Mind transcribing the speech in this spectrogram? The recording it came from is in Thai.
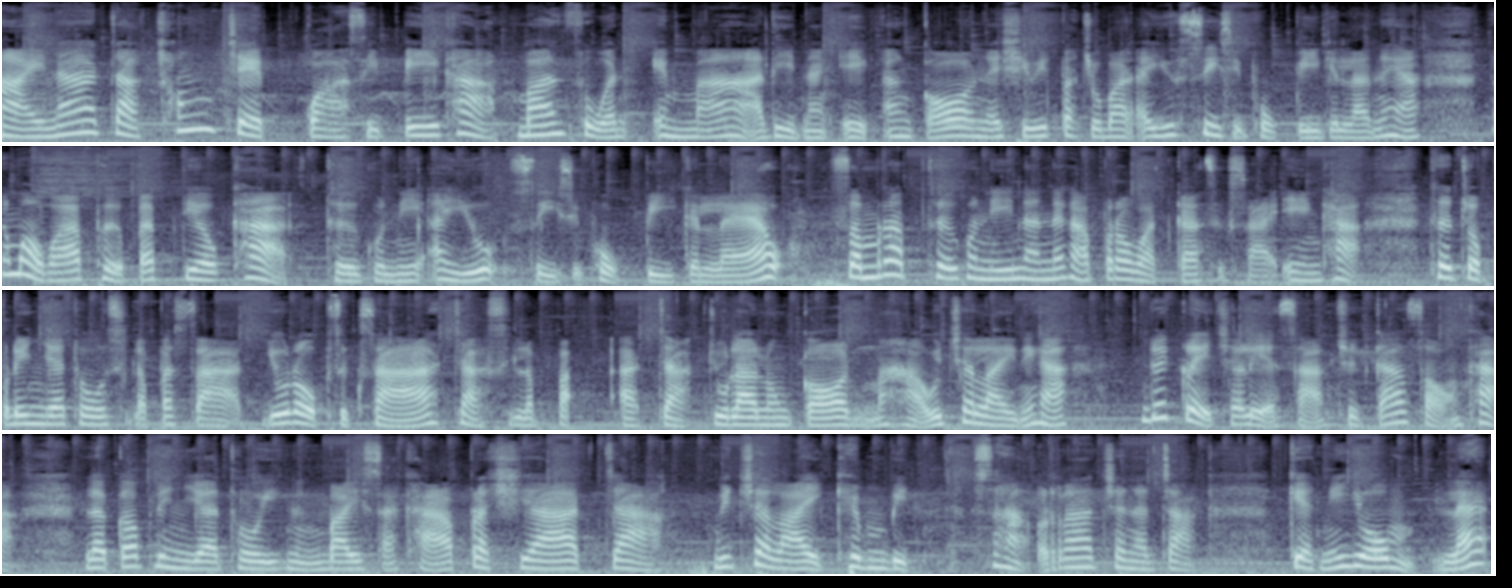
หายหน้าจากช่อง 7 กว่า 10 ปีค่ะ บ้านสวนเอมมาอดีตนางเอกอังกอร์ในชีวิตปัจจุบันอายุ 46 ปีกันแล้วนะคะต้องบอกว่าเผิ่แป๊บเดียวค่ะ เธอคนนี้อายุ 46 ปีกันแล้วสำหรับเธอคนนี้นั้นนะคะ ประวัติการศึกษาเองค่ะ เธอจบปริญญาโทศิลปศาสตร์ ยุโรปศึกษาจากศิลปะจากจุฬาลงกรณ์มหาวิทยาลัยนะคะด้วยเกรดเฉลี่ย 3.92 ค่ะ แล้วก็ปริญญาโทอีกหนึ่งใบสาขาปรัชญาจากวิทยาลัยเคมบริดจ์สหราชอาณาจักร เกียรตินิยม และ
